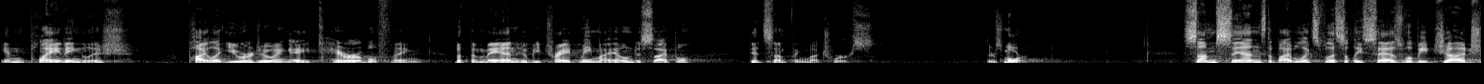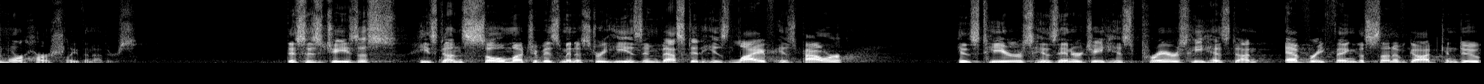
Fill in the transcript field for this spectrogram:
In plain English, Pilate, you are doing a terrible thing, but the man who betrayed me, my own disciple, did something much worse. There's more. Some sins, the Bible explicitly says, will be judged more harshly than others. This is Jesus. He's done so much of his ministry. He has invested his life, his power, his tears, his energy, his prayers. He has done everything the Son of God can do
